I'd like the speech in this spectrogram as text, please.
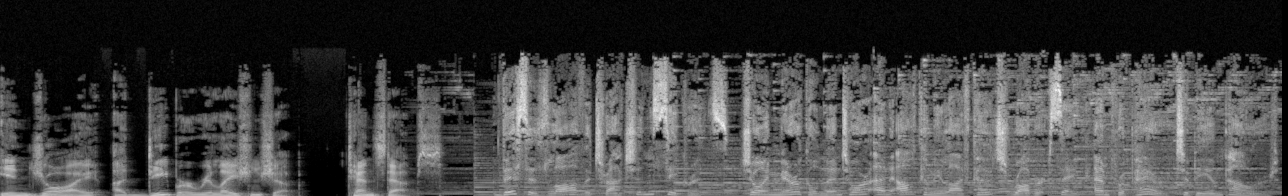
enjoy a deeper relationship. 10 steps. This is Law of Attraction Secrets. Join Miracle Mentor and Alchemy Life Coach Robert Zink and prepare to be empowered.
